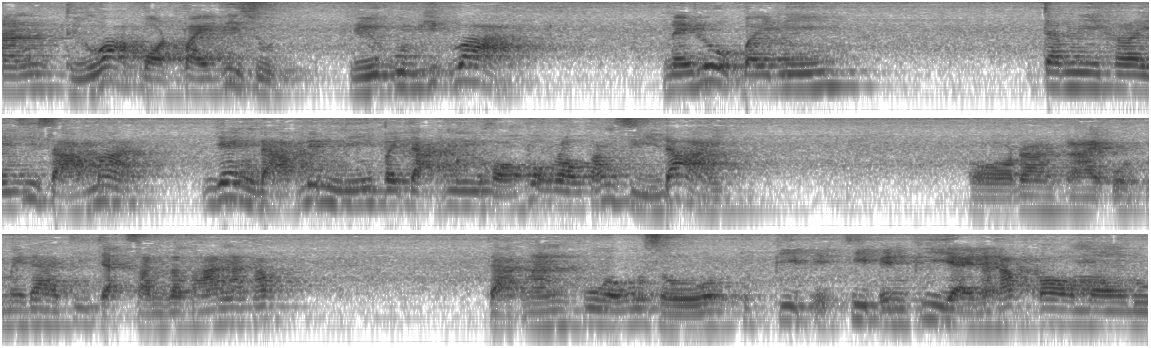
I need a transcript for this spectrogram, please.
นั้น ถือว่าปลอดภัยที่สุด หรือคุณคิดว่า ในโลกใบนี้ จะมีใครที่สามารถแย่งดาบเล่มนี้ไปจากมือของพวกเราทั้งสีได้ก็ร่างกายอดไม่ได้ที่จะสั่นสะท้านนะครับ จากนั้นผู้อาวุโสทุกพี่ที่เป็นพี่ใหญ่นะครับ ก็มองดู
